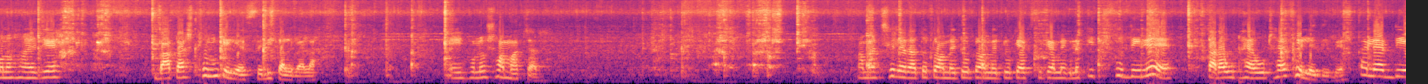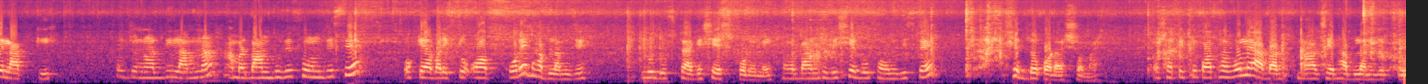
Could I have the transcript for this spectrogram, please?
মনে হয় যে বাতাস থমকে গেছে বিকালবেলা। এই হলো সমাচার। আমার ছেলেরা তো টমেটো টমেটো, ক্যাপসিকাম এগুলো কিচ্ছু দিলে তারা উঠায় উঠায় ফেলে দিবে। তাহলে আর দিয়ে লাভ কি? ওই জন্য আর দিলাম না। আমার বান্ধবী ফোন দিছে, ওকে আবার একটু অফ করে ভাবলাম যে লুডুসটা আগে শেষ করে নেই। আমার বান্ধবী সেবু ফোন দিছে সেদ্ধ করার সময়। ওর সাথে একটু কথা বলে আবার মাঝে ভাবলাম যে একটু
